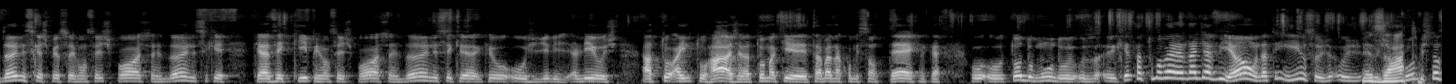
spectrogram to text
dane-se que as pessoas vão ser expostas, dane-se que, que as equipes vão ser expostas, dane-se que, que os ali os a, a enturragem, a turma que trabalha na comissão técnica, o, o todo mundo, os, que essa turma vai andar de avião, ainda tem isso. Os, os, os clubes estão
